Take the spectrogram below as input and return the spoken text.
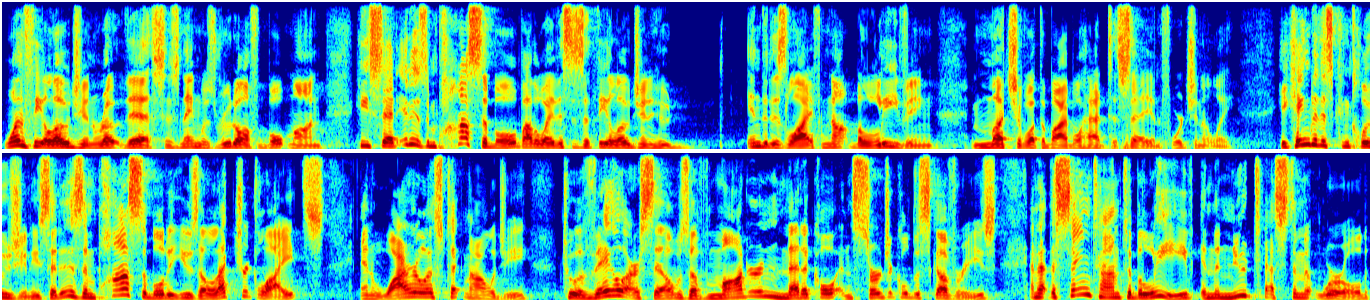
One theologian wrote this. His name was Rudolf Bultmann. He said, It is impossible, by the way, this is a theologian who ended his life not believing much of what the Bible had to say, unfortunately. He came to this conclusion. He said, It is impossible to use electric lights and wireless technology to avail ourselves of modern medical and surgical discoveries, and at the same time to believe in the New Testament world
